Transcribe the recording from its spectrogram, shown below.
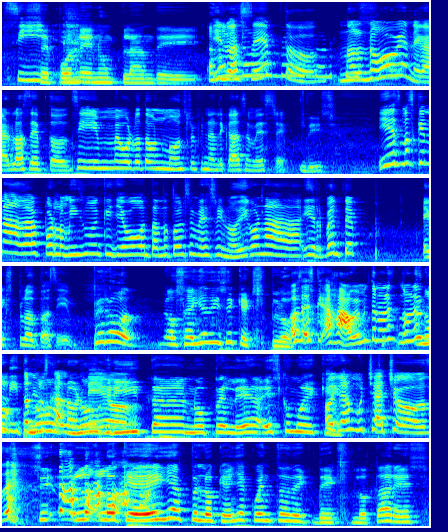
Sí. se pone en un plan de... Y "Ay, lo acepto. no, no, No, pues". no, voy a negar, lo acepto. Sí, me vuelvo todo un monstruo al final de cada semestre. Dice. Y es más que nada por lo mismo que llevo aguantando todo el semestre y no digo nada. Y de repente exploto así. Pero, o sea, ella dice que explota. O sea, es que, ajá, obviamente no les, no les grito ni los jaloneo. No grita, no pelea, es como de que... Oigan, muchachos. Sí, lo, lo que ella, pues, lo que ella cuenta de, de explotar es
